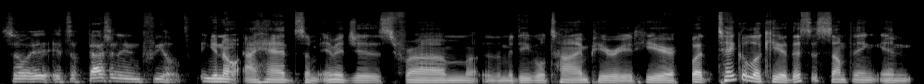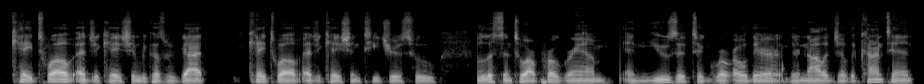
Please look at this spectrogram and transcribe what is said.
so it, it's a fascinating field. You know, I had some images from the medieval time period here, but take a look here. This is something in K 12 education because we've got K 12 education teachers who listen to our program and use it to grow their their knowledge of the content.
